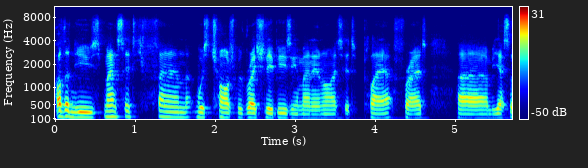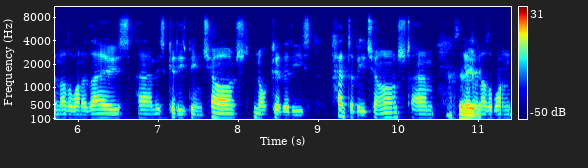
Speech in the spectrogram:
other news: Man City fan was charged with racially abusing a Man United player, Fred. Um, yes, another one of those. Um, it's good he's been charged. Not good that he's had to be charged. Um, Absolutely. another one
